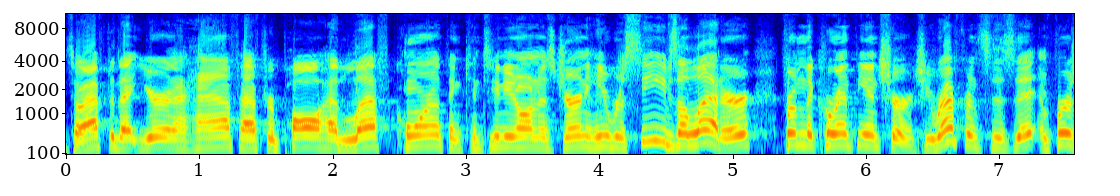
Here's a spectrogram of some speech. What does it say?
So, after that year and a half, after Paul had left Corinth and continued on his journey, he receives a letter from the Corinthian church. He references it in 1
